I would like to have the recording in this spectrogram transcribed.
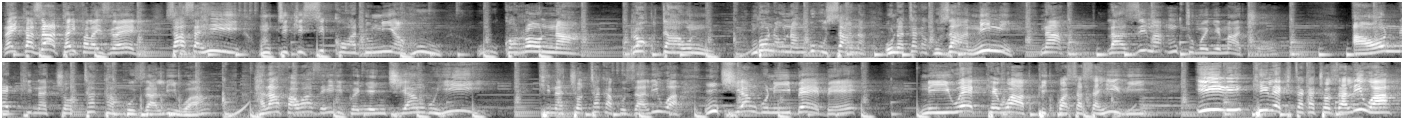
na ikazaa taifa la israeli. Sasa hii mtikisiko wa dunia huu korona lockdown. Mbona una nguvu sana? Unataka kuzaa nini? Na lazima mtu mwenye macho aone kinachotaka kuzaliwa halafu awaze hili kwenye nchi yangu hii. Kinachotaka kuzaliwa nchi yangu niibebe niiweke wapi kwa sasa hivi? Ili kile kitakachozaliwa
